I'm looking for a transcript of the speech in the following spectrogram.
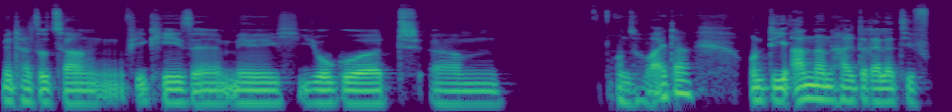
mit halt sozusagen viel Käse, Milch, Joghurt, ähm, und so weiter. Und die anderen halt relativ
